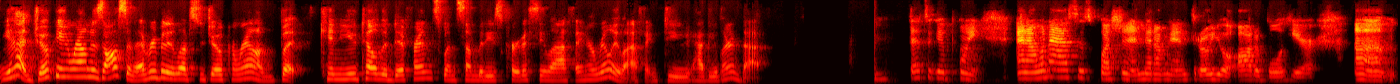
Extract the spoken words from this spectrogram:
yeah, joking around is awesome. Everybody loves to joke around, but can you tell the difference when somebody's courtesy laughing or really laughing? Do you have you learned that? That's a good point. And I want to ask this question and then I'm going to throw you an audible here. Um,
